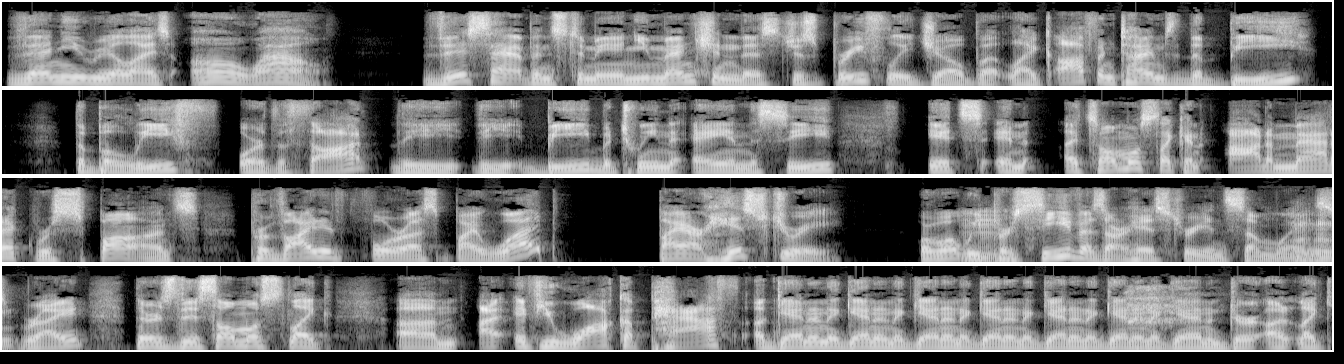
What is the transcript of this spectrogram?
then you realize, oh, wow, this happens to me. And you mentioned this just briefly, Joe, but like oftentimes the B, the belief or the thought, the, the B between the A and the C, it's an, it's almost like an automatic response provided for us by what? By our history or what we mm. perceive as our history in some ways, mm-hmm. right? There's this almost like um, I, if you walk a path again and again and again and again and again and again and again, and uh, like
